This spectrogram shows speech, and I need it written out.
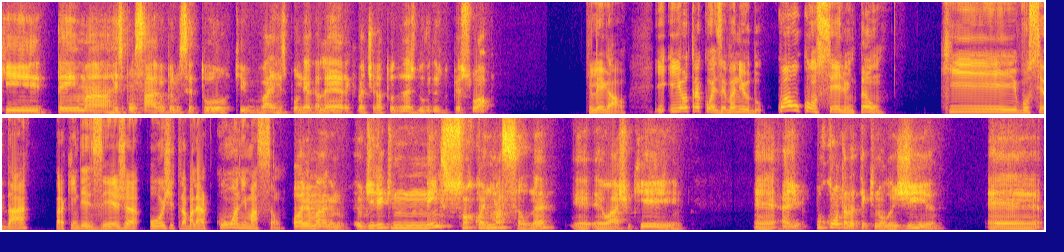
que tem uma responsável pelo setor que vai responder a galera, que vai tirar todas as dúvidas do pessoal. Que legal. E, e outra coisa, Evanildo, qual o conselho, então, que você dá para quem deseja hoje trabalhar com animação? Olha, Magno, eu diria que nem só com animação, né? É, eu acho que é, por conta da tecnologia, é,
